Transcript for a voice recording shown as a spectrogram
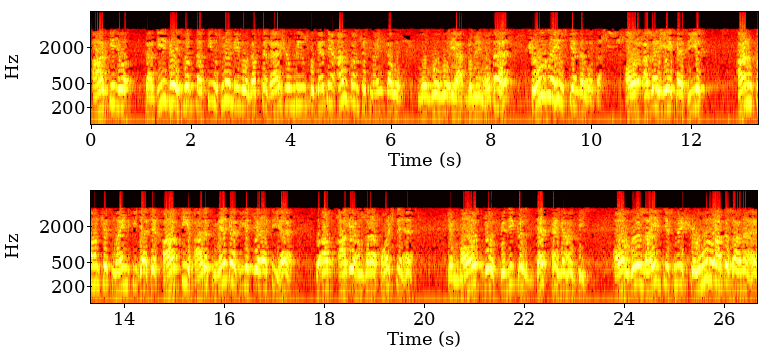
آج کی جو تحقیق ہے اس وقت تک کی اس میں بھی وہ نفس غیر شعوری، اس کو کہتے ہیں انکانشیس مائنڈ کا وہ وہ وہ وہ ڈومین ہوتا ہے۔ شعور نہیں اس کے اندر ہوتا۔ اور اگر یہ کیفیت انکانشیس مائنڈ کی جیسے خواب کی حالت میں کیفیت یہ رہتی ہے، تو اب آگے ہم ذرا پہنچتے ہیں کہ موت جو فزیکل ڈیتھ ہے یہاں کی، اور وہ لائف جس میں شعور واپس آنا ہے،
